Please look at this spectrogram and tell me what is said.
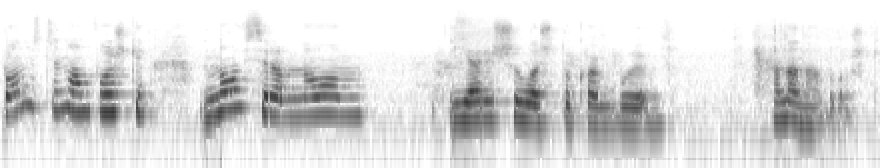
полностью на обложке, но все равно я решила, что как бы она на обложке.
